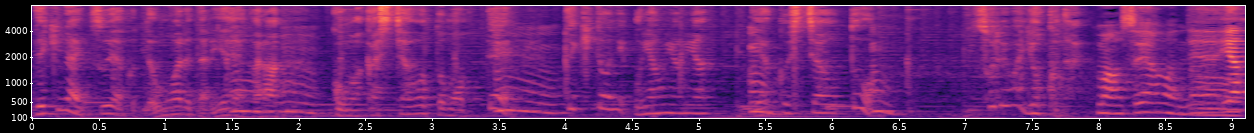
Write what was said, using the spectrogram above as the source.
できない通訳って思われたら嫌やから、うんごまかしちゃおうと思って、うん。適当にうやうやうやうん訳しちゃうと、うん。それは良くない、まあそやわねいや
